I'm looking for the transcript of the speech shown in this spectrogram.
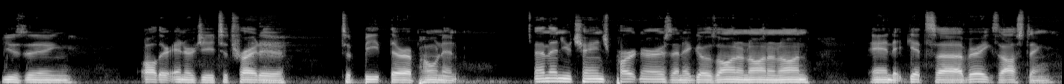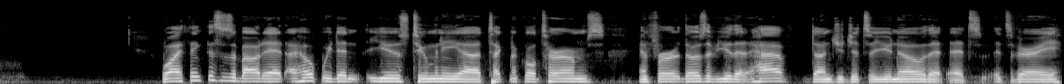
using all their energy to try to to beat their opponent. And then you change partners, and it goes on and on and on, and it gets uh, very exhausting. Well, I think this is about it. I hope we didn't use too many uh, technical terms. And for those of you that have done jujitsu, you know that it's it's very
